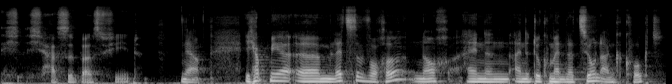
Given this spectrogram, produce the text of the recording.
Ich, ich hasse BuzzFeed. Ja. Ich habe mir ähm, letzte Woche noch einen, eine Dokumentation angeguckt.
